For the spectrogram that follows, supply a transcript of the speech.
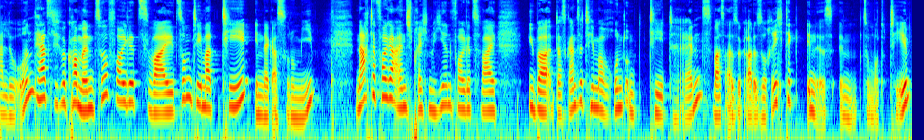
Hallo und herzlich willkommen zur Folge 2 zum Thema Tee in der Gastronomie. Nach der Folge 1 sprechen wir hier in Folge 2 über das ganze Thema rund um Teetrends, was also gerade so richtig in ist im, zum Motto Tee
